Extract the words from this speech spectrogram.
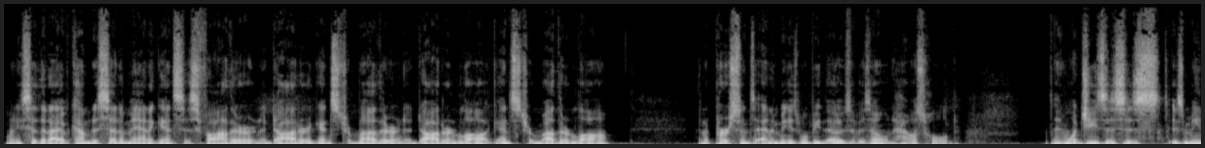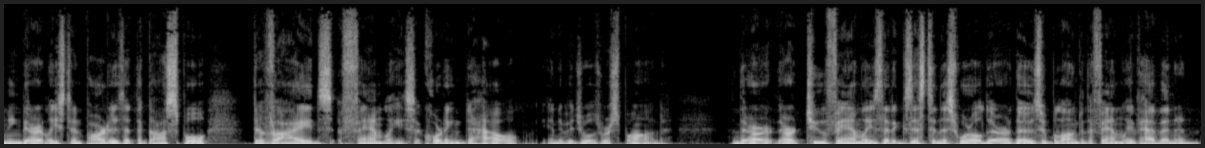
when he said that I have come to set a man against his father, and a daughter against her mother, and a daughter in law against her mother in law, and a person's enemies will be those of his own household. And what Jesus is, is meaning there, at least in part, is that the gospel divides families according to how individuals respond. There are there are two families that exist in this world. There are those who belong to the family of heaven, and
